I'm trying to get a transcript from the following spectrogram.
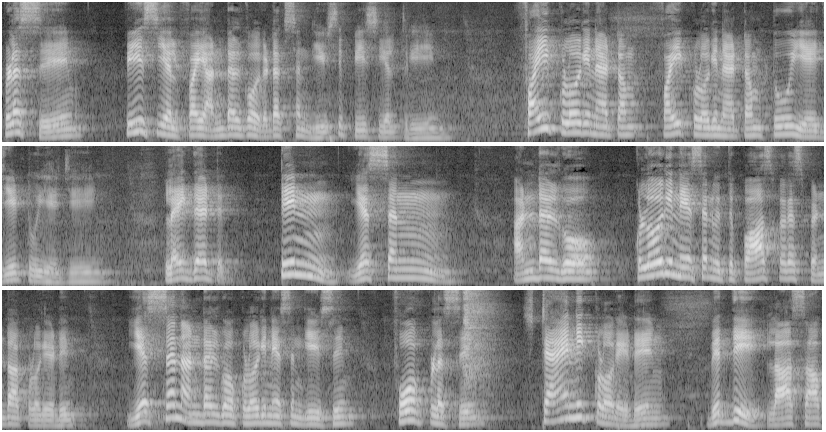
plus PCl5 undergo reduction gives PCl3. 5 chlorine atom, 5 chlorine atom, 2 Ag, 2 Ag. Like that, tin SN undergo chlorination with phosphorus pentachloride. SN undergo chlorination gives 4 plus stannic chloride with the loss of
